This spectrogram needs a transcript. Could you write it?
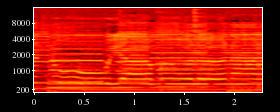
anu ya melena.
